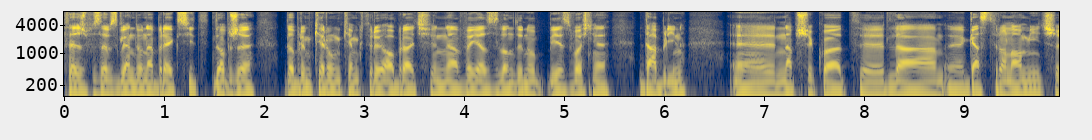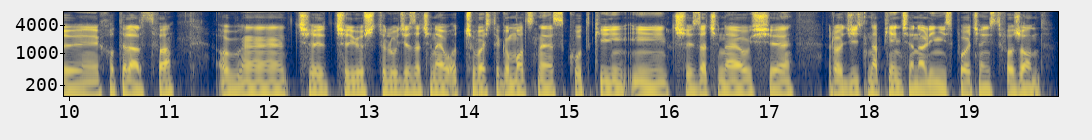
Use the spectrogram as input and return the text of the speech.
też ze względu na Brexit dobrze, dobrym kierunkiem, który obrać na wyjazd z Londynu jest właśnie Dublin. E, na przykład e, dla e, gastronomii czy hotelarstwa. Czy, czy już ludzie zaczynają odczuwać tego mocne skutki i czy zaczynają się rodzić napięcia na linii społeczeństwo-rząd?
